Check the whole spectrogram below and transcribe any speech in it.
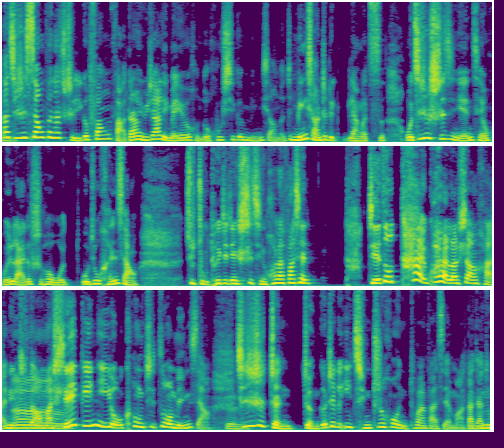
那其实香氛它只是一个方法，当然瑜伽里面也有很多呼吸跟冥想的。就冥想这里两个词，我其实十几年前回来的时候，我我就很想去主推这件事情，后来发现。节奏太快了，上海，你知道吗？谁给你有空去做冥想？其实是整整个这个疫情之后，你突然发现嘛，大家就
